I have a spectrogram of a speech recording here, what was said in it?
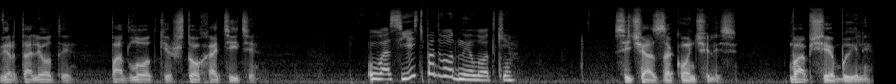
вертолеты, подлодки, что хотите. У вас есть подводные лодки? Сейчас закончились. Вообще были.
